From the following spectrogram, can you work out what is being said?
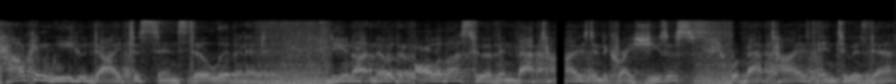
How can we who died to sin still live in it? Do you not know that all of us who have been baptized into Christ Jesus were baptized into his death?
